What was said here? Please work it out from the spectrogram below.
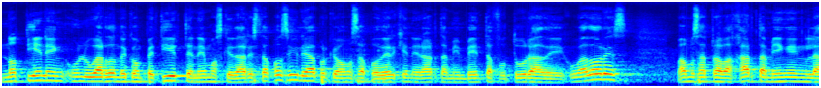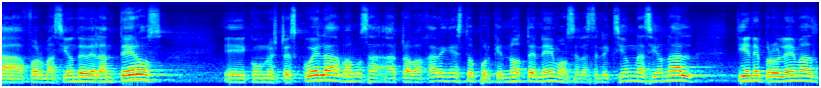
no tienen un lugar donde competir. Tenemos que dar esta posibilidad porque vamos a poder generar también venta futura de jugadores Vamos a trabajar también en la formación de delanteros eh, con nuestra escuela. Vamos a, trabajar en esto porque no tenemos. En la selección nacional tiene problemas,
